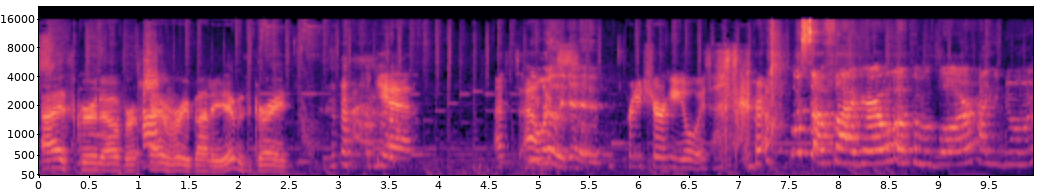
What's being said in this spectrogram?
I screwed over everybody. It was great. Yeah. That's You Alex. really did. Pretty sure he always has to grow. What's up, Fly Girl? Welcome aboard. How you doing?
